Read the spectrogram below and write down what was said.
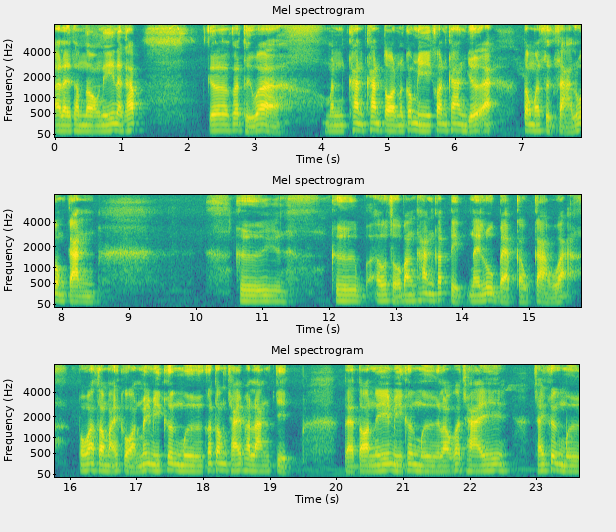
อะไรทำนองนี้นะครับ ก็ก็ถือว่า มันขั้นขั้นตอนมันก็มีค่อนข้างเยอะอะต้องมาศึกษาร่วมกัน คือคืออาวุโสบางท่านก็ติดในรูปแบบเก่าๆอะเพราะว่าสมัยก่อนไม่มีเครื่องมือก็ต้องใช้พลังจิต แต่ตอนนี้มีเครื่องมือเราก็ใช้ใช้เครื่องมือ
